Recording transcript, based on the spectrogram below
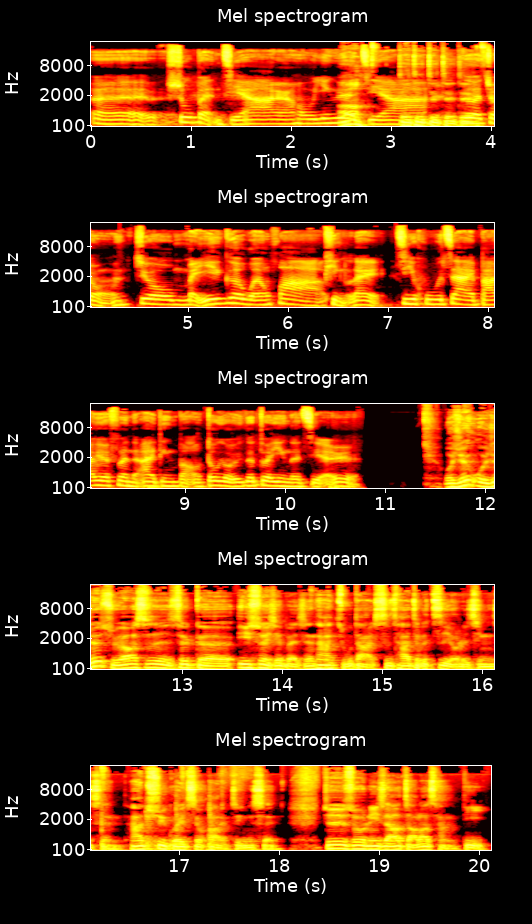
呃书本节啊，然后音乐节啊，对对对对对，各种就每一个文化品类，几乎在八月份的爱丁堡都有一个对应的节日。我觉得，我觉得主要是这个易碎节本身，它主打是它这个自由的精神，它去规制化的精神，就是说，你只要找到场地，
